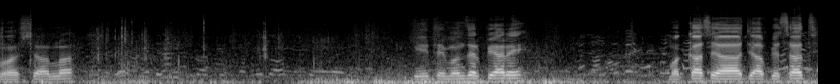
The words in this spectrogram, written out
ماشاء اللہ یہ تھے منظر پیارے۔ مکہ سے آج آپ کے ساتھ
